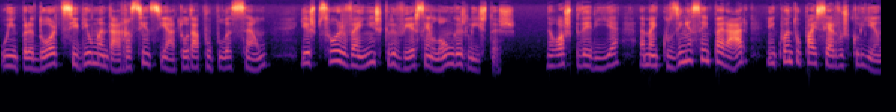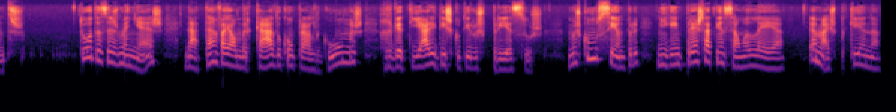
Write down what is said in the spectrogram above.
o imperador decidiu mandar recensear toda a população e as pessoas vêm inscrever-se em longas listas. Na hospedaria, a mãe cozinha sem parar enquanto o pai serve os clientes. Todas as manhãs, Natan vai ao mercado comprar legumes, regatear e discutir os preços. Mas, como sempre, ninguém presta atenção a Leia, a mais pequena.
